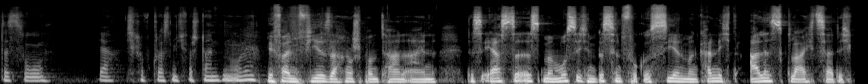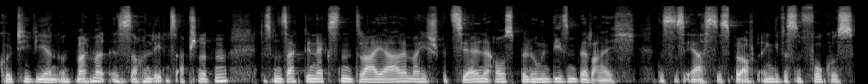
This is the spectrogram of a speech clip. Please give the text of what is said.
das so ja, ich glaube, du hast mich verstanden, oder? Mir fallen vier Sachen spontan ein. Das erste ist, man muss sich ein bisschen fokussieren. Man kann nicht alles gleichzeitig kultivieren. Und manchmal ist es auch in Lebensabschnitten, dass man sagt, die nächsten drei Jahre mache ich speziell eine Ausbildung in diesem Bereich. Das ist das Erste. Es braucht einen gewissen Fokus.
